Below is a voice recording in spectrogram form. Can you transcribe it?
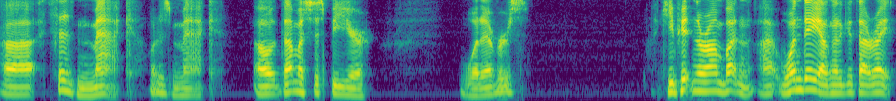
Uh, it says Mac. What is Mac? Oh, that must just be your whatevers. I keep hitting the wrong button. Uh, one day I'm going to get that right.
